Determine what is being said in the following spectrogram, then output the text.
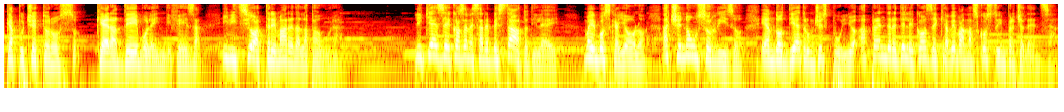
Cappuccetto Rosso, che era debole e indifesa, iniziò a tremare dalla paura. Gli chiese cosa ne sarebbe stato di lei, ma il boscaiolo accennò un sorriso e andò dietro un cespuglio a prendere delle cose che aveva nascosto in precedenza.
